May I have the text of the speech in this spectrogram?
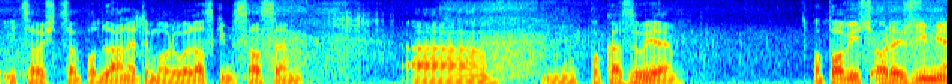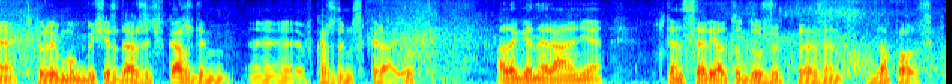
i coś, co podlane tym orwellowskim sosem mm, pokazuje opowieść o reżimie, który mógłby się zdarzyć w każdym, e, w każdym z krajów, ale generalnie ten serial to duży prezent dla Polski.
